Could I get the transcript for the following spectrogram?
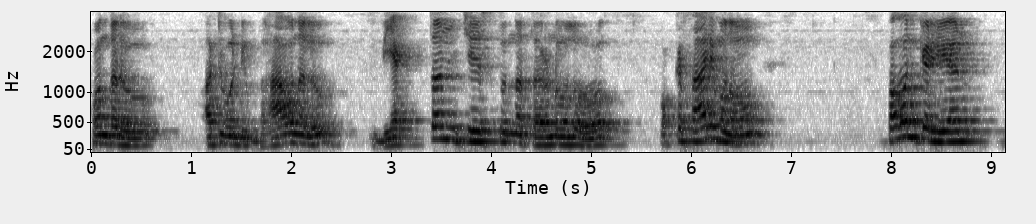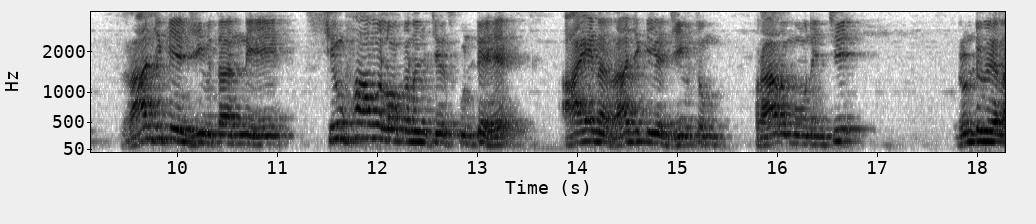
కొందరు అటువంటి భావనలు వ్యక్తం చేస్తున్న తరుణంలో ఒక్కసారి మనం పవన్ కళ్యాణ్ రాజకీయ జీవితాన్ని సింహావలోకనం చేసుకుంటే ఆయన రాజకీయ జీవితం ప్రారంభం నుంచి రెండు వేల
